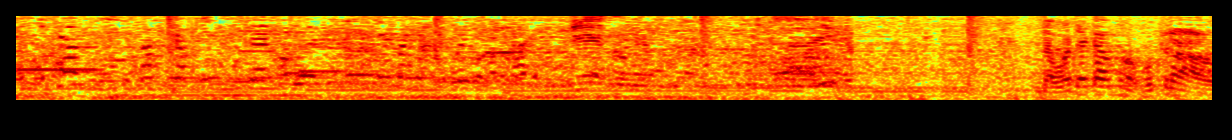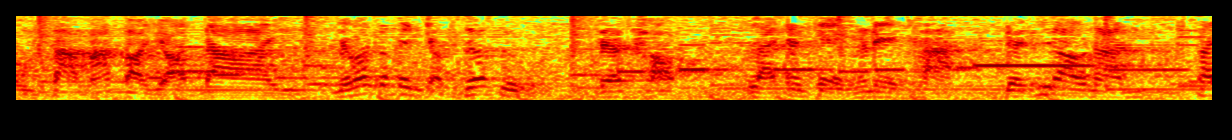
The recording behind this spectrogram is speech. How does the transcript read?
กิจกรรมนี้มันจะมีการช่วยแก้ปัญหาด้วยไหมคะแน่นอน นวัตกรรมของพวกเราสามารถต่อยอดได้ ไม่ว่าจะเป็นกับเสื้อสูทเสื้อช็อปและกางเกงนั่นเองค่ะ โดยที่เรานั้นใช้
